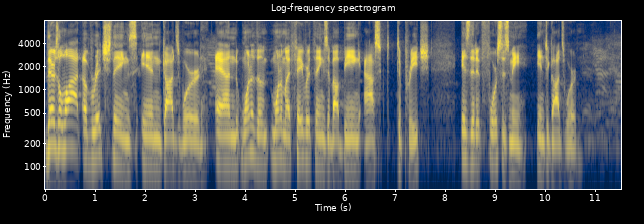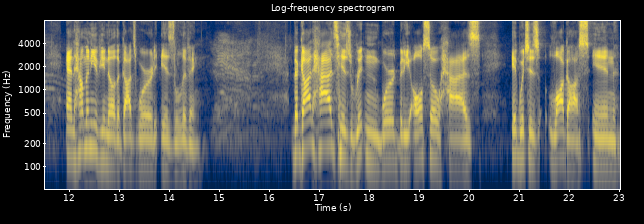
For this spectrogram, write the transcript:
There's a lot of rich things in God's word, and one of the one of my favorite things about being asked to preach is that it forces me into God's word. And how many of you know that God's word is living? That God has his written word, but he also has it, which is logos in,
